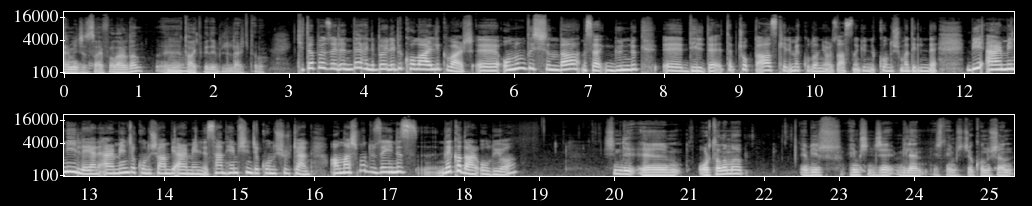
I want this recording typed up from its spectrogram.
Ermenice sayfalardan e, takip edebilirler kitabı. Kitap özelinde hani böyle bir kolaylık var. Ee, onun dışında mesela günlük e, dilde tabii çok daha az kelime kullanıyoruz aslında günlük konuşma dilinde. Bir Ermeniyle yani Ermenice konuşan bir Ermeniyle sen hemşince konuşurken anlaşma düzeyiniz ne kadar oluyor? Şimdi e, ortalama bir hemşince bilen, işte hemşince konuşan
